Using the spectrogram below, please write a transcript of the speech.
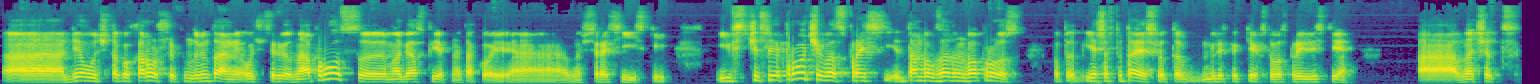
а, делал очень такой хороший, фундаментальный, очень серьезный опрос, э, многоаспектный такой, значит, российский. И в числе прочего спроси... там был задан вопрос – вот я сейчас пытаюсь вот близко к тексту воспроизвести. А, значит,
